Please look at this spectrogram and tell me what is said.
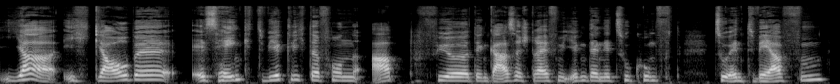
Ja, ich glaube, es hängt wirklich davon ab, für den Gazastreifen irgendeine Zukunft zu entwerfen,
